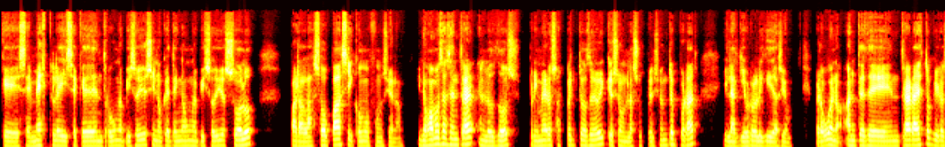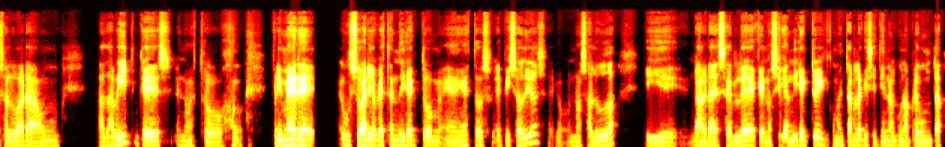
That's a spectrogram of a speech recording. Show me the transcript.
que se mezcle y se quede dentro de un episodio, sino que tenga un episodio solo para las OPAs y cómo funcionan. Y nos vamos a centrar en los dos primeros aspectos de hoy, que son la suspensión temporal y la quiebra liquidación. Pero bueno, antes de entrar a esto, quiero saludar a un a David, que es nuestro primer eh, usuario que está en directo en estos episodios, eh, nos saluda y agradecerle que nos siga en directo y comentarle que si tiene alguna pregunta,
